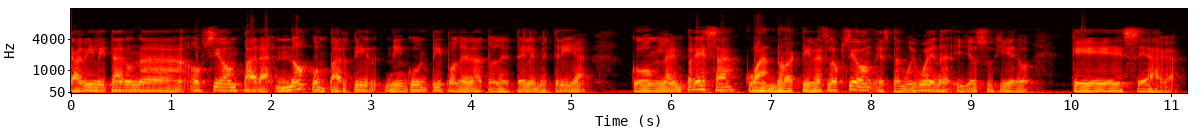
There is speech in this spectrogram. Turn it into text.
habilitar una opción para no compartir ningún tipo de dato de telemetría con la empresa cuando actives la opción. Está muy buena y yo sugiero que se haga.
